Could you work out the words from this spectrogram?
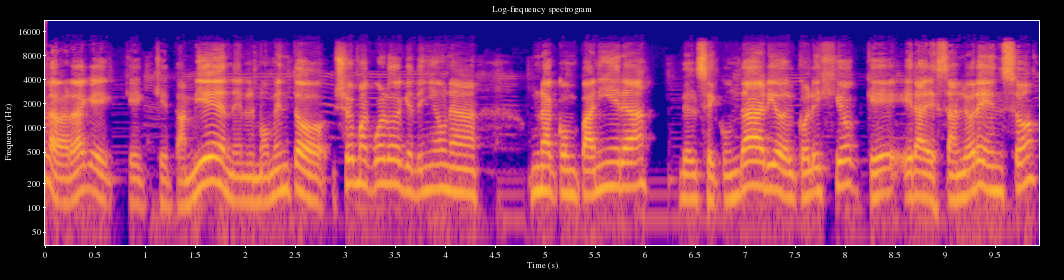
La verdad, que, que- que también en el momento. Yo me acuerdo que tenía una, una compañera del secundario, del colegio, que era de San Lorenzo,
